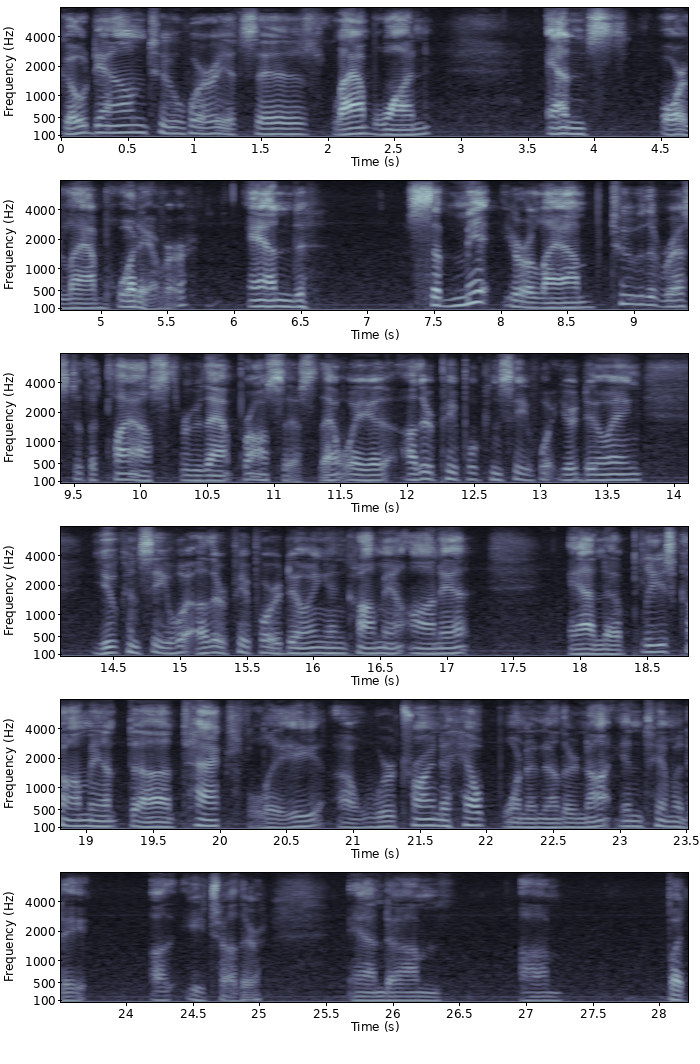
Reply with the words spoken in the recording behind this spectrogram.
go down to where it says lab 1 and or lab whatever and submit your lab to the rest of the class through that process. That way uh, other people can see what you're doing you can see what other people are doing and comment on it. And uh, please comment uh, tactfully. Uh, we're trying to help one another not intimidate uh, each other. And um, um, but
